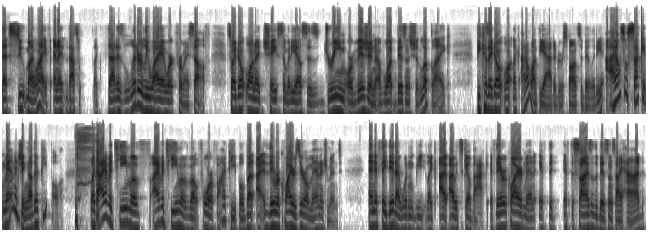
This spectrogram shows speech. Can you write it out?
that suit my life, and I, that's like that is literally why I work for myself. So I don't want to chase somebody else's dream or vision of what business should look like because I don't want like I don't want the added responsibility. I also suck at managing other people. like I have a team of I have a team of about four or five people, but I, they require zero management. And if they did, I wouldn't be like I, I would scale back. If they required man, if the if the size of the business I had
